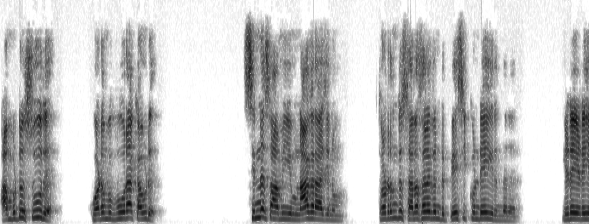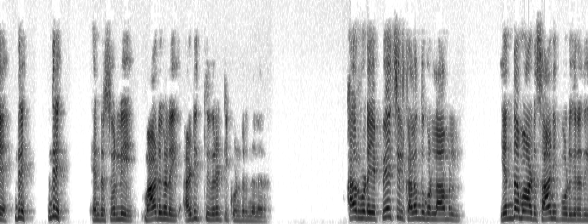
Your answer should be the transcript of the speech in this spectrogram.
அம்புட்டும் சூது. உடம்பு பூரா கவுடு. சின்னசாமியும் நாகராஜனும் தொடர்ந்து சலசலவென்று பேசிக்கொண்டே இருந்தனர். இடையிடையே இந்திரி இந்திரி என்று சொல்லி மாடுகளை அடித்து விரட்டி கொண்டிருந்தனர். அவர்களுடைய பேச்சில் கலந்து கொள்ளாமல் எந்த மாடு சாணி போடுகிறது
